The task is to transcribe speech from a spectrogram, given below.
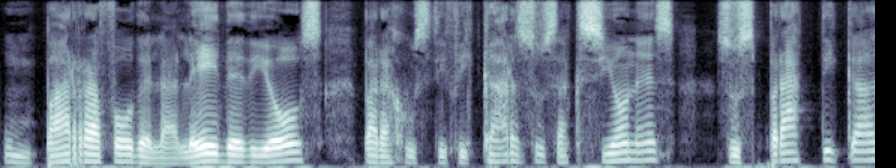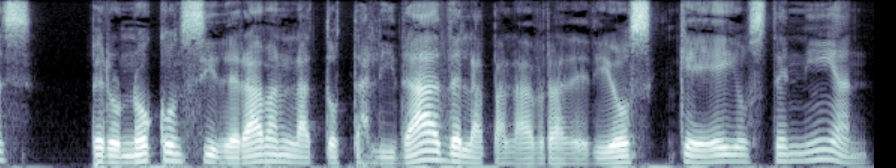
un párrafo de la ley de Dios para justificar sus acciones, sus prácticas, pero no consideraban la totalidad de la palabra de Dios que ellos tenían.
